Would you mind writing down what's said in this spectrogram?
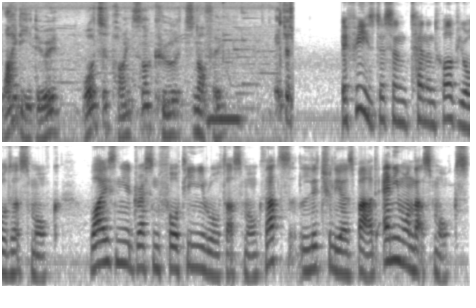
Why do you do it? What's the point? It's not cool, it's nothing. It just If he's dissing 10 and 12 year olds that smoke, why isn't he addressing 14 year olds that smoke? That's literally as bad. Anyone that smokes.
